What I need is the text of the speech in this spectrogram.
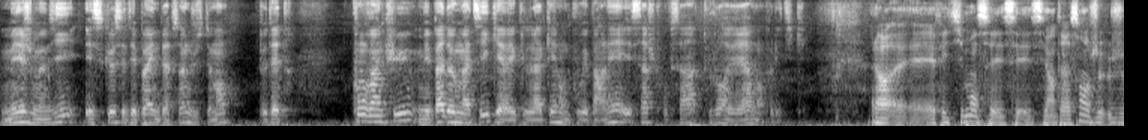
mais je me dis, est-ce que c'était pas une personne justement peut-être convaincue, mais pas dogmatique, et avec laquelle on pouvait parler, et ça, je trouve ça toujours agréable en politique. Alors, euh, effectivement, c'est- intéressant. Je, je,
